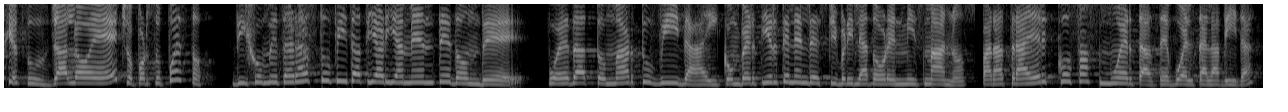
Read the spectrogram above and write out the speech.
Jesús, ya lo he hecho, por supuesto. Dijo, ¿me darás tu vida diariamente donde pueda tomar tu vida y convertirte en el desfibrilador en mis manos para traer cosas muertas de vuelta a la vida?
